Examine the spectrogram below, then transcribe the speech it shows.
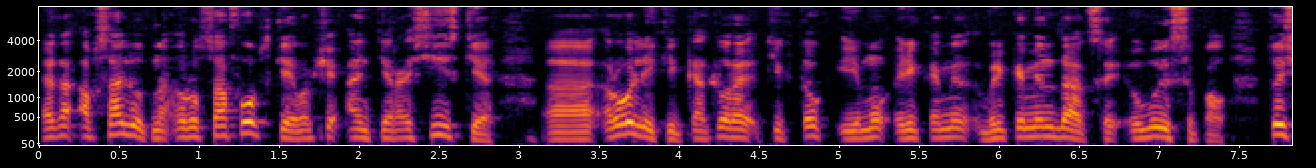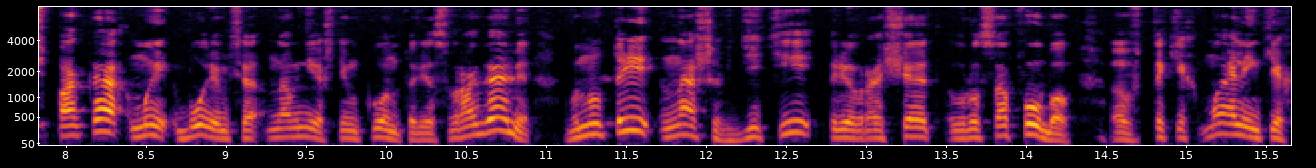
это абсолютно русофобские, вообще антироссийские ролики, которые ТикТок ему в рекомендации высыпал. То есть пока мы боремся на внешнем контуре с врагами, внутри наших детей превращают в русофобов, в таких маленьких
